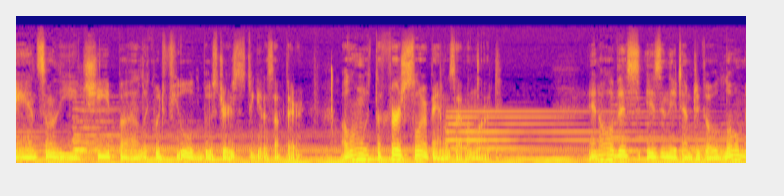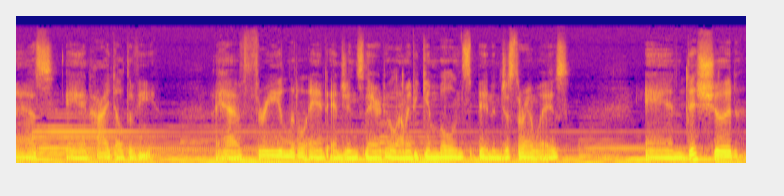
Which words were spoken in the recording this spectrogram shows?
and some of the cheap uh, liquid fueled boosters to get us up there, along with the first solar panels I've unlocked. And all of this is in the attempt to go low mass and high delta V. I have three little ant engines there to allow me to gimbal and spin in just the right ways. And this should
